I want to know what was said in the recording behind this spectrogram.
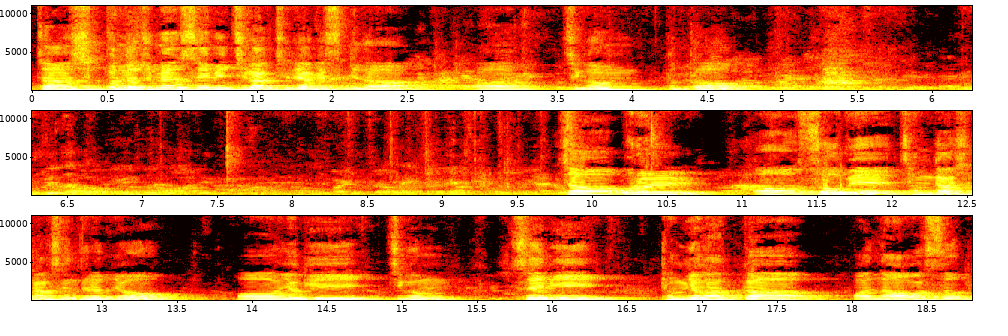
자, 10분 늦으면 쌤이 지각 처리하겠습니다. 어, 지금부터 자, 오늘 어, 수업에 참가하신 학생들은요, 어, 여기 지금 쌤이 경영학과 아, 나와서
